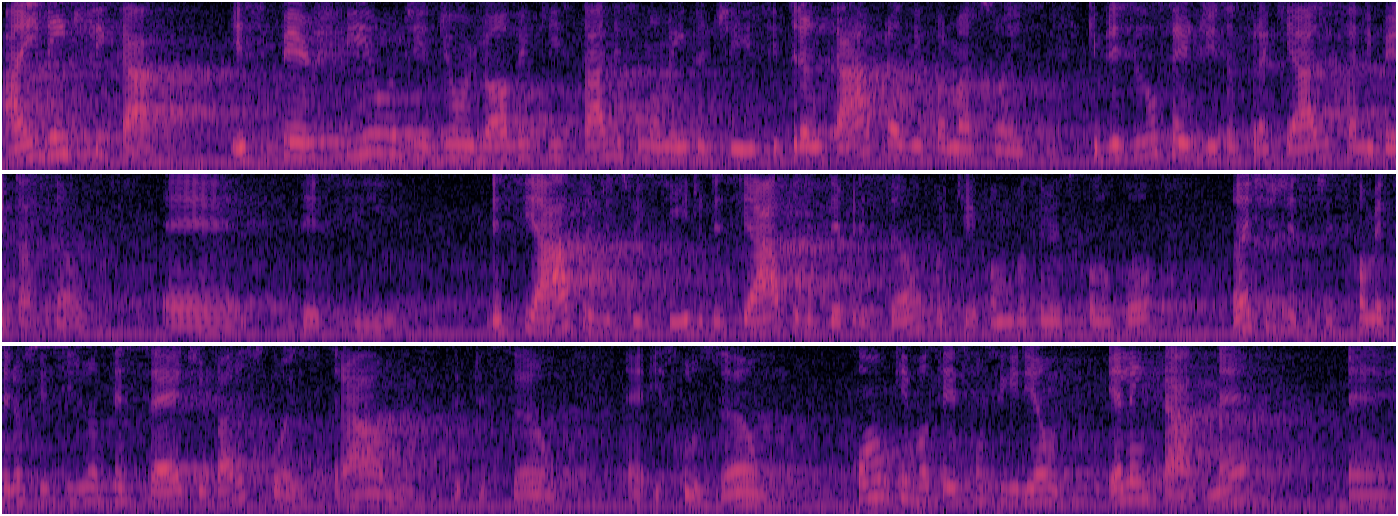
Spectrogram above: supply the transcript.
a identificar esse perfil de, de um jovem que está nesse momento de se trancar para as informações que precisam ser ditas para que haja essa libertação é, desse, desse ato de suicídio, desse ato de depressão, porque, como você mesmo colocou, antes de, de se cometer um suicídio antecede várias coisas, traumas, depressão, é, exclusão. Como que vocês conseguiriam elencar, né? É,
